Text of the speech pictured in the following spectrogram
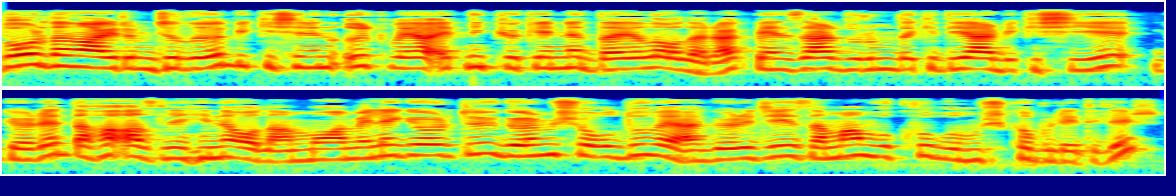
Doğrudan ayrımcılığı bir kişinin ırk veya etnik kökenine dayalı olarak benzer durumdaki diğer bir kişiye göre daha az lehine olan muamele gördüğü, görmüş olduğu veya göreceği zaman vuku bulmuş kabul edilir.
